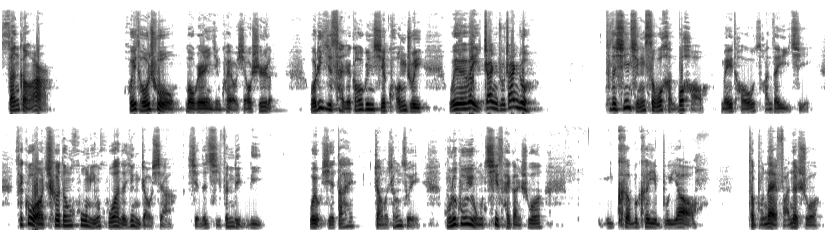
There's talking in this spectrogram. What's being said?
三杠二，回头处某个人已经快要消失了，我立即踩着高跟鞋狂追。喂喂喂，站住站住！他的心情似乎很不好，眉头攒在一起，在过往车灯忽明忽暗的映照下，显得几分凌厉。我有些呆，张了张嘴，鼓了鼓勇气，才敢说：“你可不可以不要？”他不耐烦地说：“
